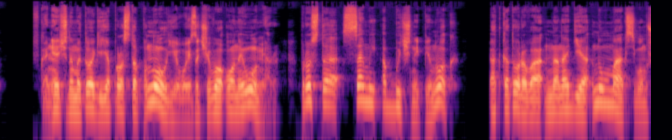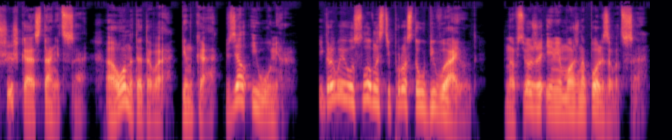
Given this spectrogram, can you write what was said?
В конечном итоге я просто пнул его, из-за чего он и умер. Просто самый обычный пинок, от которого на ноге ну максимум шишка останется, а он от этого пинка взял и умер. Игровые условности просто убивают, но все же ими можно пользоваться.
